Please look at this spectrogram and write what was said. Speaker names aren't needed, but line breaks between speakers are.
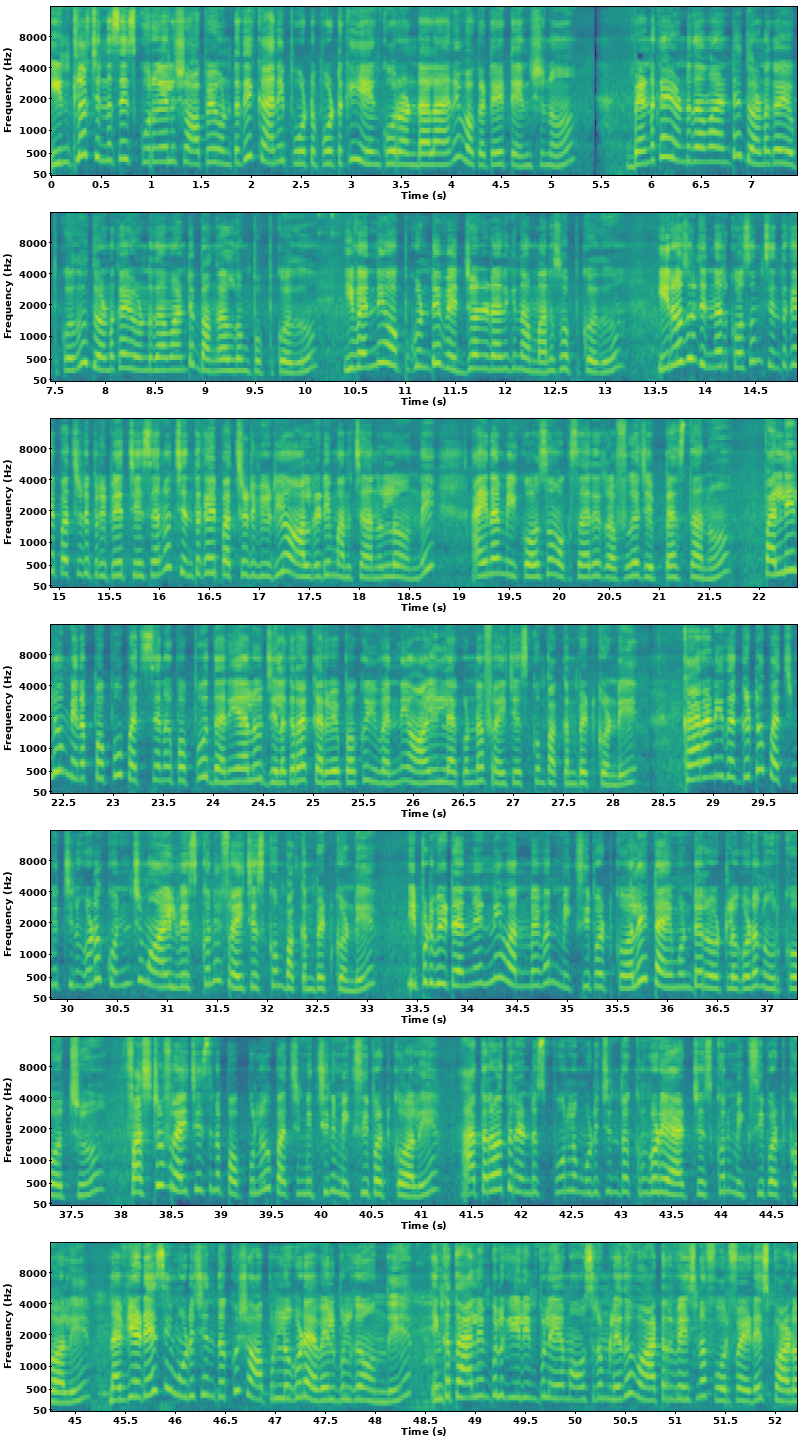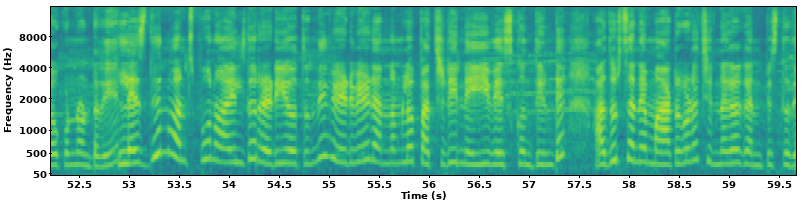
ఇంట్లో చిన్న సైజు కూరగాయల షాపే ఉంటుంది కానీ పూట పూటకి ఏం కూర వండాలా అని ఒకటే టెన్షను బెండకాయ వండుదామా అంటే దొండకాయ ఒప్పుకోదు దొండకాయ వండుదామా అంటే బంగాళదుంప ఒప్పుకోదు. ఇవన్నీ ఒప్పుకుంటే వెజ్ వండడానికి నా మనసు ఒప్పుకోదు. ఈరోజు డిన్నర్ కోసం చింతకాయ పచ్చడి ప్రిపేర్ చేశాను. చింతకాయ పచ్చడి వీడియో ఆల్రెడీ మన ఛానల్లో ఉంది. అయినా మీకోసం ఒకసారి రఫ్గా చెప్పేస్తాను. పల్లీలు మినప్పప్పు పచ్చిశనగపప్పు ధనియాలు జీలకర్ర కరివేపాకు ఇవన్నీ ఆయిల్ లేకుండా ఫ్రై చేసుకొని పక్కన పెట్టుకోండి. కారానికి తగ్గట్టు పచ్చిమిర్చిని కూడా కొంచెం ఆయిల్ వేసుకొని ఫ్రై చేసుకొని పక్కన పెట్టుకోండి. ఇప్పుడు వీటన్నింటినీ వన్ బై వన్ మిక్సీ పట్టుకోవాలి. టైం ఉంటే రోట్లో కూడా నూరుకోవచ్చు. ఫస్ట్ ఫ్రై చేసిన పప్పులు పచ్చిమిర్చిని మిక్సీ పట్టుకోవాలి. ఆ తర్వాత రెండు స్పూన్లు ముడి చింతొక్కును కూడా యాడ్ చేసుకొని మిక్సీ పట్టుకోవాలి. నవ్య డేస్ ఈ ముడి చింతొక్కు షాపుల్లో కూడా అవైలబుల్గా ఉంది. ఇంకా తాలింపులు గీలింపులు ఏం అవసరం లేదు. వాటర్ వేసిన ఫోర్ ఫైవ్ డేస్ పాడవకుండా ఉంటుంది. లెస్ దెన్ వన్ స్పూన్ ఆయిల్తో రెడీ అవుతుంది. వేడివేడి అన్నంలో పచ్చడి నెయ్యి వేసుకొని తింటే అదుర్స్ అనే మాట కూడా చిన్నగా కనిపిస్తుంది.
